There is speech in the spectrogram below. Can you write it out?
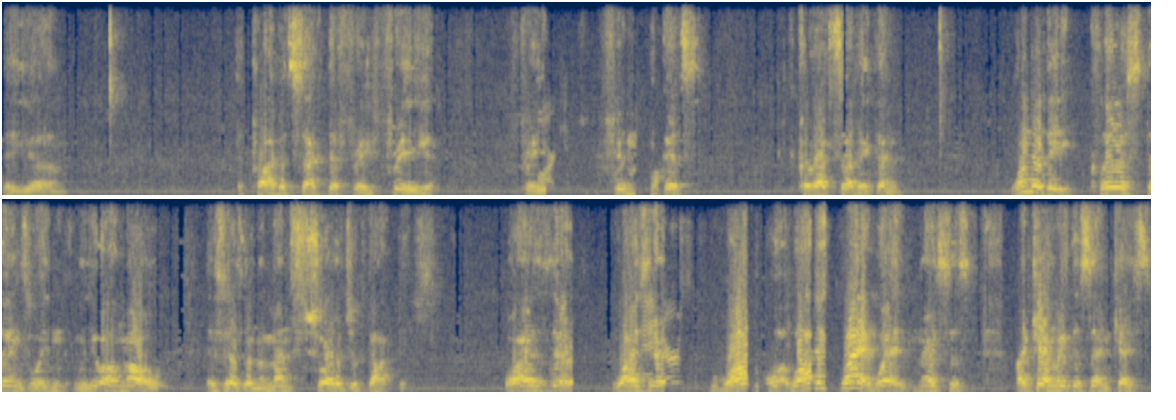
the, um, the private sector, free, free, Free free, market. free markets corrects everything. One of the clearest things we, we all know is there's an immense shortage of doctors. Why is there, why is there? Why, why, wait, wait, nurses, I can't make the same case,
